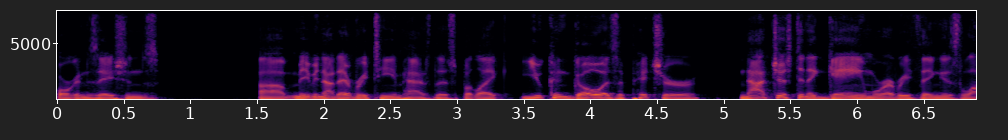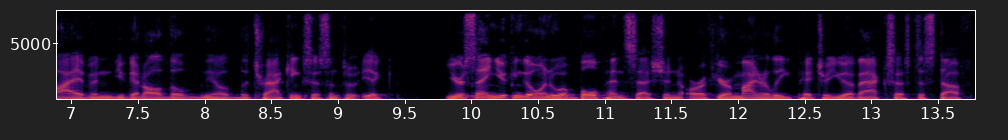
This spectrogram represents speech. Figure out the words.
organizations, uh, maybe not every team has this, but like you can go as a pitcher, not just in a game where everything is live and you get all the you know the tracking systems. But like you're saying, you can go into a bullpen session, or if you're a minor league pitcher, you have access to stuff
